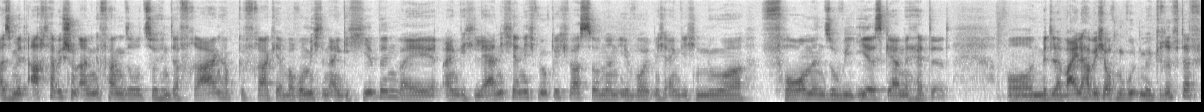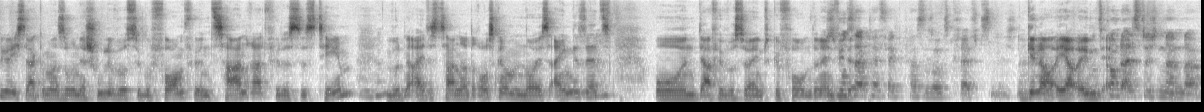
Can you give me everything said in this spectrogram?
also mit acht habe ich schon angefangen so zu hinterfragen, habe gefragt, ja, warum ich denn eigentlich hier bin, weil eigentlich lerne ich ja nicht wirklich was, sondern ihr wollt mich eigentlich nur formen, so wie ihr es gerne hättet. Und mittlerweile habe ich auch einen guten Begriff dafür. Ich sage immer so, in der Schule wirst du geformt für ein Zahnrad, für das System. Mhm. Wird ein altes Zahnrad rausgenommen, ein neues eingesetzt. Mhm. Und dafür wirst du halt geformt. Und das entweder, muss halt perfekt passen, sonst kräft es nicht. Ne? Genau, ja. Eben, sonst kommt alles durcheinander.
